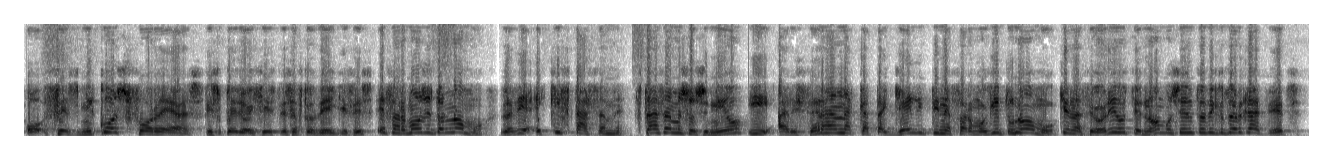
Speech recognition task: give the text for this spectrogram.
ο θεσμικός φορέας της περιοχής της αυτοδιοίκησης εφαρμόζει τον νόμο. Δηλαδή εκεί φτάσαμε. Φτάσαμε στο σημείο η αριστερά να καταγγέλει την εφαρμογή του νόμου και να θεωρεί ότι ο νόμος είναι το δίκαιο του εργάτη, έτσι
